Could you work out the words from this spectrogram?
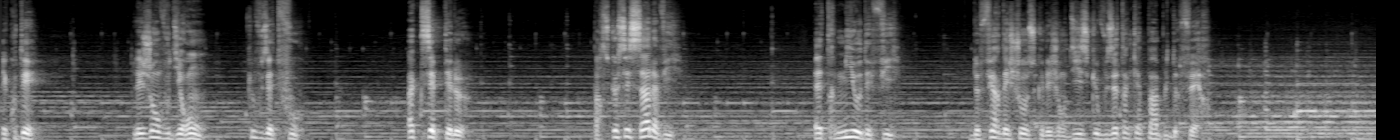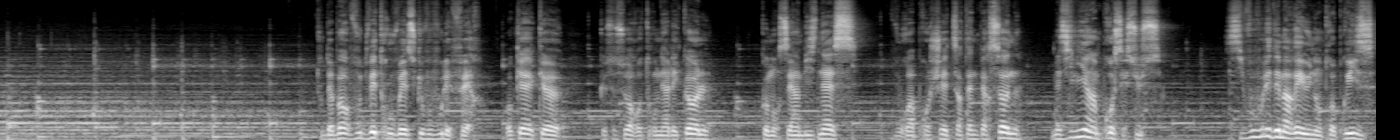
Écoutez, les gens vous diront que vous êtes fou. Acceptez-le. Parce que c'est ça la vie. Être mis au défi. De faire des choses que les gens disent que vous êtes incapable de faire. Tout d'abord, vous devez trouver ce que vous voulez faire. Ok, que, que ce soit retourner à l'école, commencer un business, vous rapprocher de certaines personnes, mais il y a un processus. Si vous voulez démarrer une entreprise,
